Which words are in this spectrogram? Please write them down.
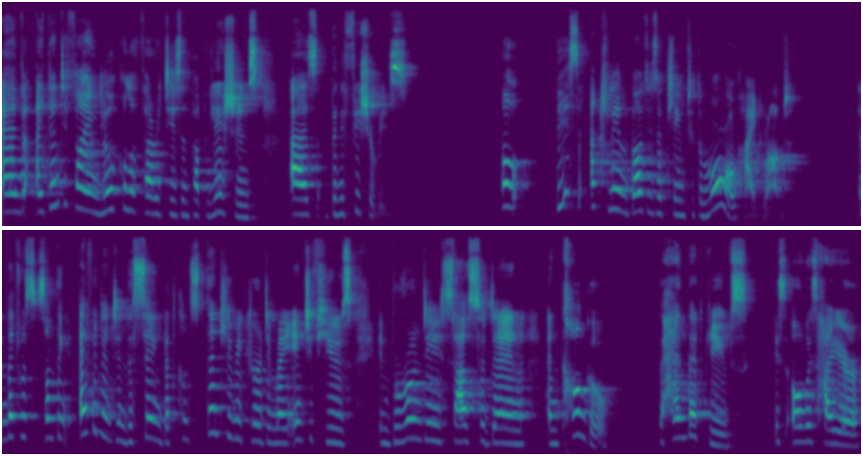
and identifying local authorities and populations as beneficiaries. Well, this actually embodies a claim to the moral high ground. And that was something evident in the saying that constantly recurred in my interviews in Burundi, South Sudan, and Congo. The hand that gives is always higher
